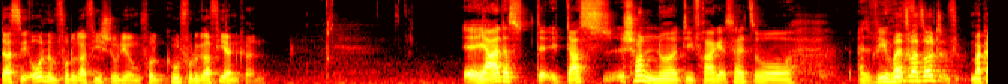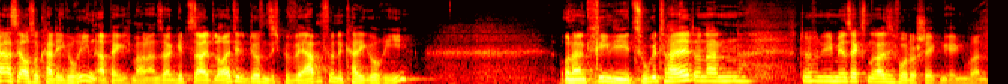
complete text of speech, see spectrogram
dass sie ohne Fotografiestudium fo- gut fotografieren können. äh, ja, das, das schon. Nur die Frage ist halt so. Also, wie hoch. Meinst du, man sollte, man kann das ja auch so Kategorien abhängig machen. Also da gibt es halt Leute, die dürfen sich bewerben für eine Kategorie. Und dann kriegen die die zugeteilt und dann dürfen die mir 36 Fotos schicken irgendwann.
